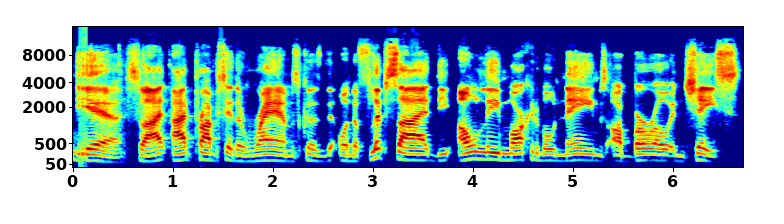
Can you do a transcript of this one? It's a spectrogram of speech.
Yeah, so I, I'd probably say the Rams because on the flip side, the only marketable names are Burrow and Chase.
